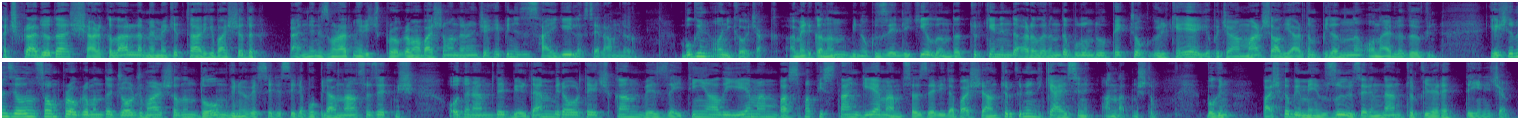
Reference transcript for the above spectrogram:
Açık Radyo'da şarkılarla memleket tarihi başladı. Bendeniz Murat Meriç programa başlamadan önce hepinizi saygıyla selamlıyorum. Bugün 12 Ocak. Amerika'nın 1952 yılında Türkiye'nin de aralarında bulunduğu pek çok ülkeye yapacağı Marshall yardım planını onayladığı gün. Geçtiğimiz yılın son programında George Marshall'ın doğum günü vesilesiyle bu plandan söz etmiş, o dönemde birdenbire ortaya çıkan ve zeytinyağlı yiyemem, basma fistan giyemem sözleriyle başlayan türkünün hikayesini anlatmıştım. Bugün başka bir mevzu üzerinden türkülere değineceğim.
